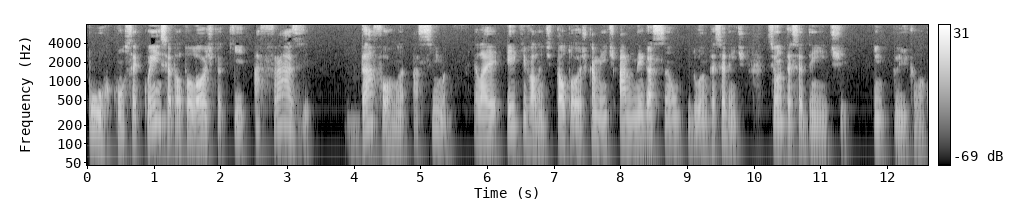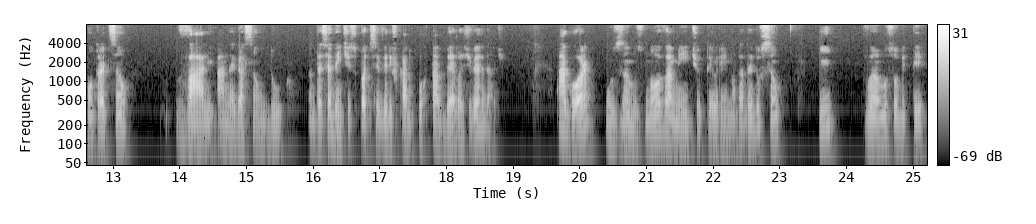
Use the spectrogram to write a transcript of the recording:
por consequência tautológica, que a frase da fórmula acima ela é equivalente tautologicamente à negação do antecedente. Se o antecedente implica uma contradição, vale a negação do antecedente. Isso pode ser verificado por tabelas de verdade. Agora, usamos novamente o teorema da dedução e vamos obter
